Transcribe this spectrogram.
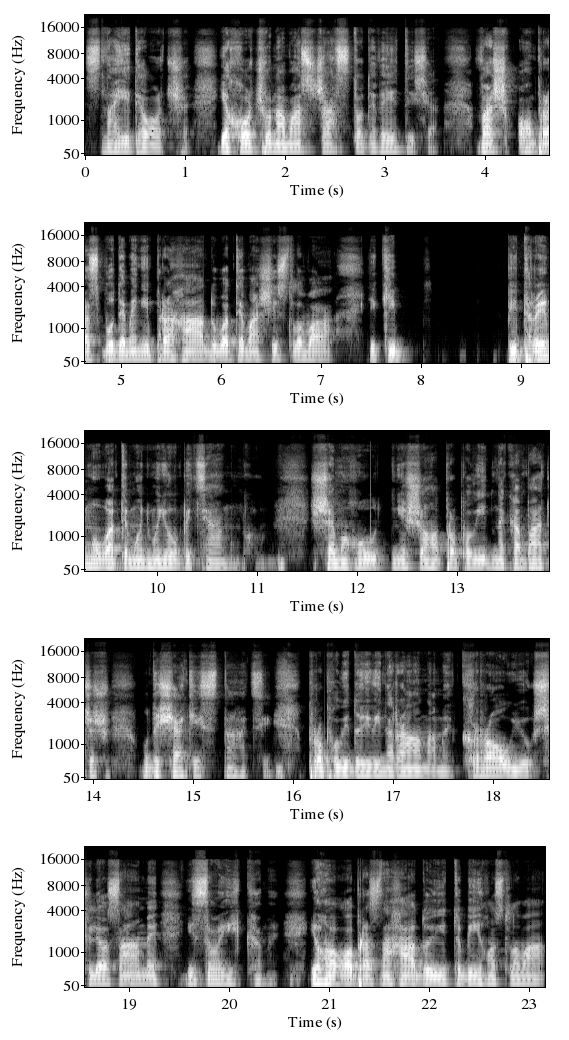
Знаєте, отче, я хочу на вас часто дивитися. Ваш образ буде мені пригадувати ваші слова, які підтримуватимуть мою обіцянку. Ще могутнішого проповідника бачиш у десятій стаці. Проповідує він ранами, кров'ю, сльозами і зойками. Його образ нагадує тобі його слова.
